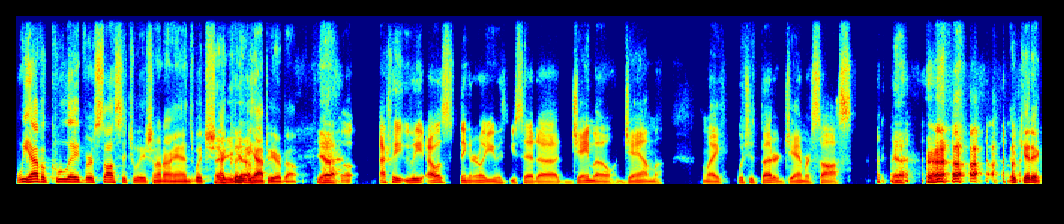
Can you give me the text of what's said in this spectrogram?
we have a Kool Aid versus Sauce situation on our hands, which there I couldn't go. be happier about. Yeah. Actually, we I was thinking earlier. You you said uh, Jamo jam. I'm like, which is better, jam or sauce? Yeah. No kidding.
